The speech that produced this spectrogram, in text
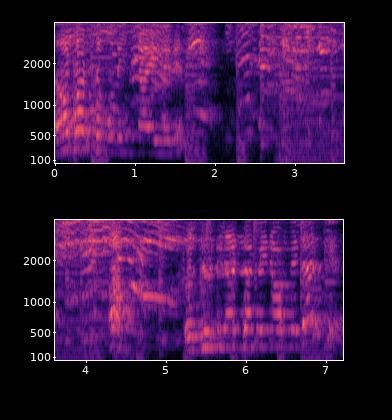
Ne yaparsam onu ikna ederim? Ah, özür dilersen beni affeder mi?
